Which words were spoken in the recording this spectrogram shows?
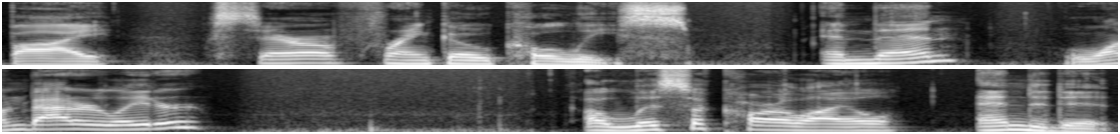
by Sarah Franco Colise. And then, one batter later, Alyssa Carlisle ended it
